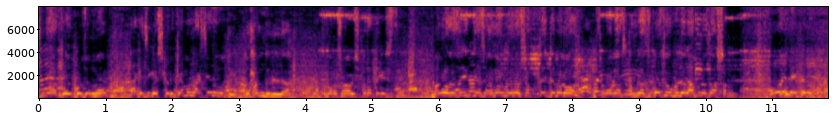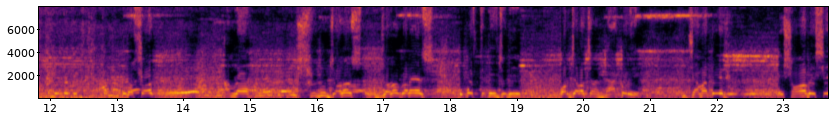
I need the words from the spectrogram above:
যুবক এই প্রজন্মের। তাকে জিজ্ঞেস করি কেমন লাগছে অনুভূতি? আলহামদুলিল্লাহ। এত বড় সমাবেশ কোথা থেকে এসেছেন বাংলাদেশের ইতিহাসে আমার মনে হয় সবচাইতে বড় সমাবেশ আমরা আছি কচু উপজেলা আবুল আশরাফি দর্শক, আমরা শুধু জন জনগণের উপস্থিতি যদি পর্যালোচনা না করে, জামাতের এই সমাবেশে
